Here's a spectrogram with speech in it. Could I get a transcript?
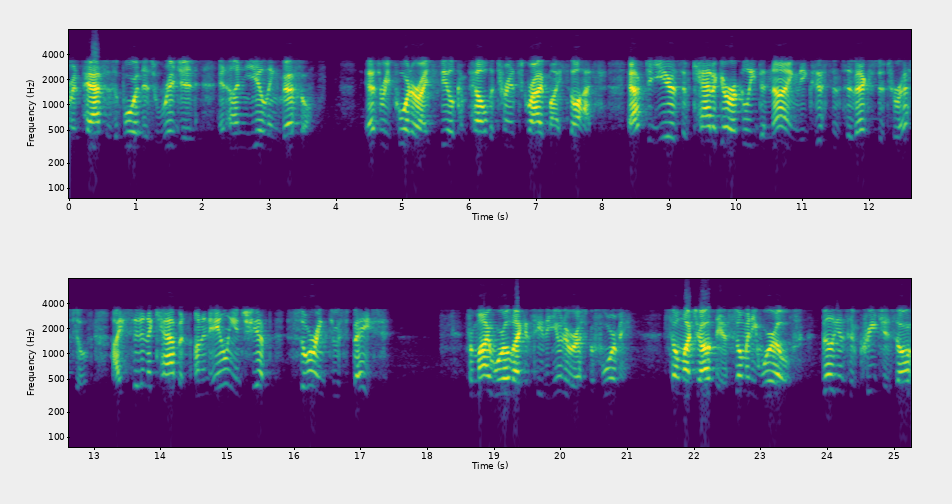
passes aboard this rigid an unyielding vessel. As a reporter, I feel compelled to transcribe my thoughts. After years of categorically denying the existence of extraterrestrials, I sit in a cabin on an alien ship soaring through space. From my world, I can see the universe before me. So much out there, so many worlds, billions of creatures all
